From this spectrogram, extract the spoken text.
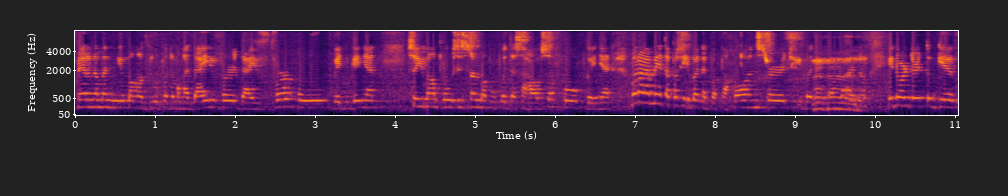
meron naman yung mga grupo ng mga diver dive for hope ganyan ganyan so yung mga proceeds nun mapupunta sa House of Hope ganyan marami tapos iba nagpapa-concert iba Mhm. nagpapa ano in order to give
